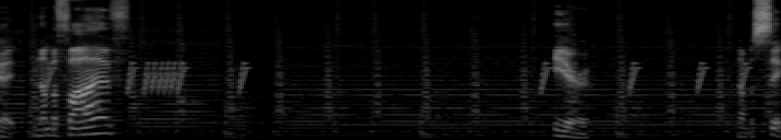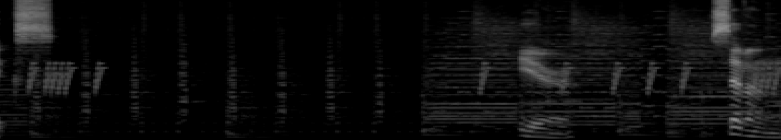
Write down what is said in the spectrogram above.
Okay, number five. Here. Number six. Here. Number seven.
